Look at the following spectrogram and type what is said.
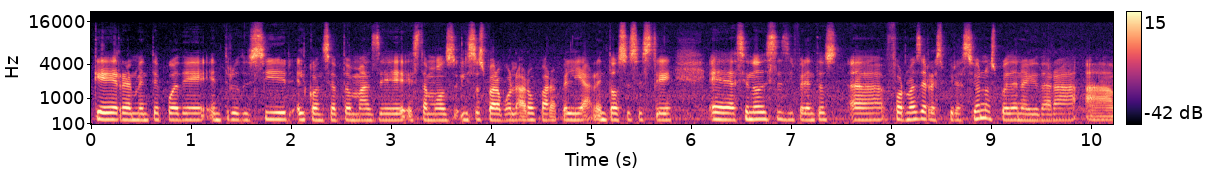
que realmente puede introducir el concepto más de estamos listos para volar o para pelear. Entonces, este, eh, haciendo estas diferentes ah, formas de respiración nos pueden ayudar a, a-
